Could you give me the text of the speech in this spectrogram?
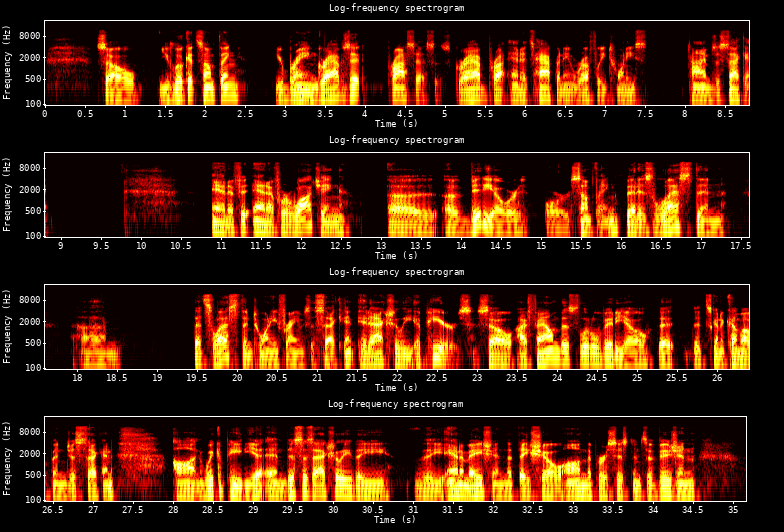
So you look at something, your brain grabs it, processes, grab, pro- and it's happening roughly 20 times a second. And if it, and if we're watching a, a video or or something that is less than um, that's less than 20 frames a second, it actually appears. So I found this little video that, that's going to come up in just a second on Wikipedia, and this is actually the the animation that they show on the persistence of vision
